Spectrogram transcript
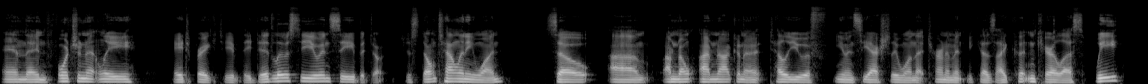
and then fortunately, hate to break it to you, they did lose to UNC, but don't, just don't tell anyone. So um, I'm no, I'm not going to tell you if UNC actually won that tournament because I couldn't care less. We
